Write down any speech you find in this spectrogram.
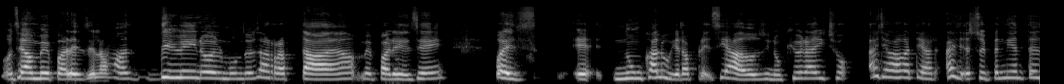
o sea, me parece lo más divino del mundo esa raptada, me parece, pues, eh, nunca lo hubiera apreciado, sino que hubiera dicho, ay, ya va a gatear, ay, estoy pendiente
